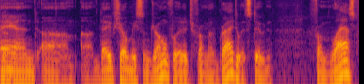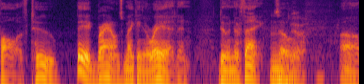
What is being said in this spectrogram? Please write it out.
And um, um, Dave showed me some drone footage from a graduate student from last fall of two big browns making a redd and doing their thing. So yeah.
